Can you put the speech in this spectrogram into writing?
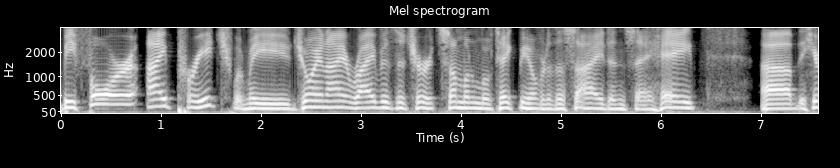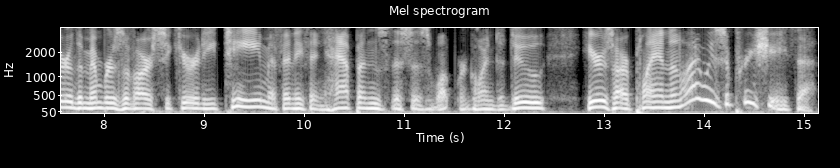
before I preach, when we Joy and I arrive at the church, someone will take me over to the side and say, "Hey, uh, here are the members of our security team. If anything happens, this is what we're going to do. Here's our plan." And I always appreciate that.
